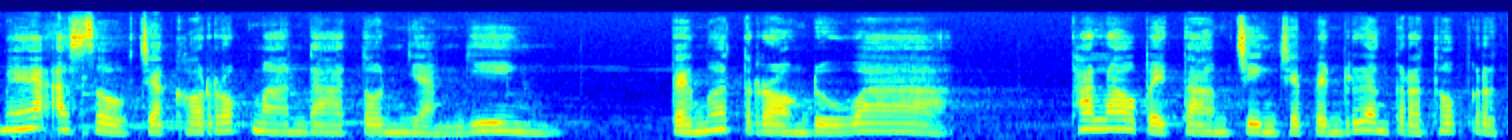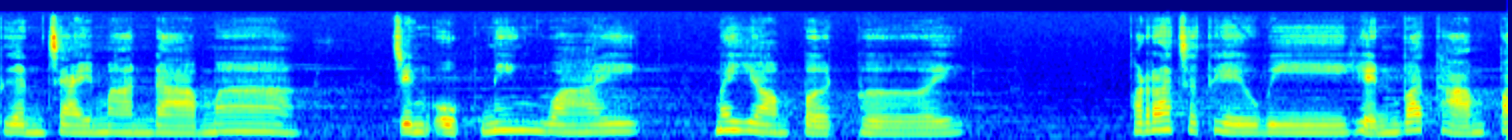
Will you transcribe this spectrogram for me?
แม้อโศกจะเคารพมารดาตนอย่างยิ่ง แต่เมื่อตรองดูว่า ถ้าเล่าไปตามจริงจะเป็นเรื่องกระทบกระเทือนใจมารดามาก จึงอุบนิ่งไว้ไม่ยอมเปิดเผย พระราชเทวีเห็นว่าถามไป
